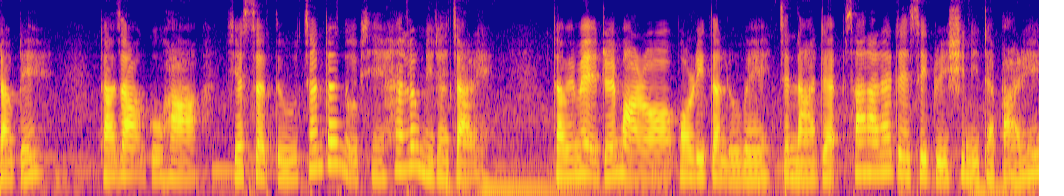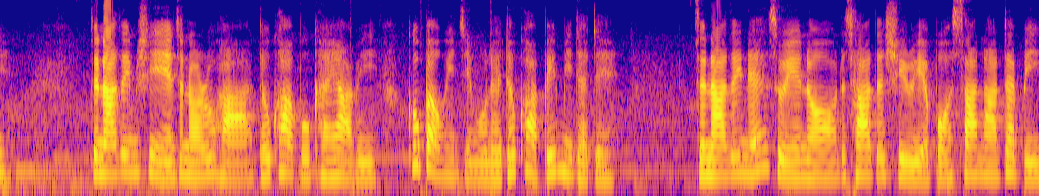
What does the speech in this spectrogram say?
ကြောက်တယ်။ ဒါကြောင့်ကိုဟာရက်ဆက်သူကြမ်းတက်သူအဖြစ်ဟန်လုပ်နေတတ်ကြတယ်။ဒါပေမဲ့အတွင်းမှာတော့ဘော်ဒီတက်လိုပဲကျနာတတ်စာနာတတ်တဲ့စိတ်တွေရှိနေတတ်ပါတယ်။ကျနာစိတ်မရှိရင်ကျွန်တော်တို့ဟာဒုက္ခပိုခံရပြီးကိုယ်ပတ်ဝန်းကျင်ကိုလည်းဒုက္ခပေးမိတတ်တယ်။ကျနာစိတ်နဲ့ဆိုရင်တော့တခြားသက်ရှိတွေအပေါ်စာနာတက်ပြီး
